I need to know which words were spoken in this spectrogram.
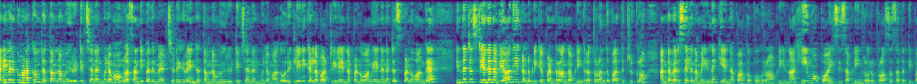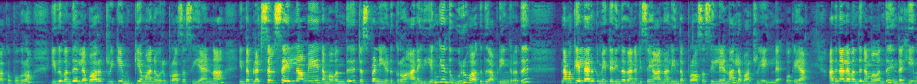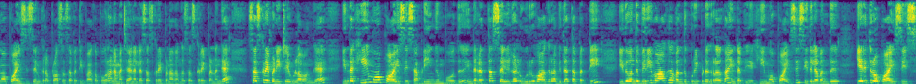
அனைவருக்கும் வணக்கம். ரத்தம் நம்ம யூடியூப் சேனல் மூலமா உங்களை சந்திப்பதில் மகிழ்ச்சி அடைகிறேன். ரத்தம் நம்ம யூடியூப் சேனல் மூலமாக ஒரு கிளினிக்கல் லெபார்டரியில என்ன பண்ணுவாங்க என்னென்ன டெஸ்ட் பண்ணுவாங்க இந்த டெஸ்ட் என்னென்ன வியாதியை கண்டுபிடிக்க பண்றாங்க அப்படிங்கிற தொடர்ந்து பார்த்துட்டு இருக்கிறோம். அந்த வரிசையில நம்ம இன்னைக்கு என்ன பார்க்க போகிறோம் அப்படின்னா ஹீமோபாய்சிஸ் அப்படிங்கிற ஒரு ப்ராசஸ பத்தி பார்க்க போகிறோம். இது வந்து லெபார்டரிக்கே முக்கியமான ஒரு ப்ராசஸ் ஏன்னா இந்த பிளட் செல்ஸ் எல்லாமே நம்ம வந்து டெஸ்ட் பண்ணி எடுக்கிறோம். ஆனா இது எங்கேருந்து உருவாகுது அப்படிங்கிறது நமக்கு எல்லாருக்குமே தெரிந்ததான விஷயம். ஆனால் இந்த ப்ராசஸ் இல்லைன்னா லெபார்ட்ரியே இல்லை. ஓகேயா அதனால வந்து நம்ம வந்து இந்த ஹீமோபாய்சிஸ் என்கிற ப்ராசஸ பத்தி பார்க்க போறோம். நம்ம சேனல்ல சப்ஸ்கிரைப் பண்ணாதவங்க சப்ஸ்கிரைப் பண்ணுங்க. சப்ஸ்கிரைப் பண்ணிட்டே உள்ள வாங்க. இந்த ஹீமோபாய்சிஸ் அப்படிங்கும்போது இந்த இரத்த செல்கள் உருவாகிற விதத்தை பத்தி இது வந்து விரிவாக வந்து குறிப்பிடுகிறது தான் இந்த ஹீமோபாய்சிஸ் இதுல வந்து எரித்ரோபாய்சிஸ்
